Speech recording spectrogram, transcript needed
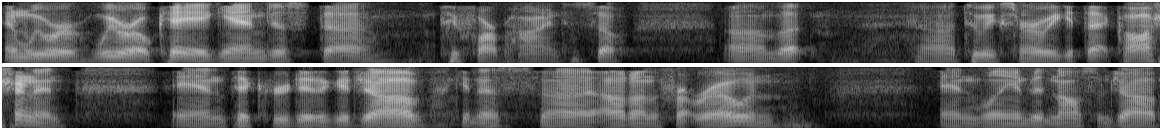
and we were we were okay again, just uh, too far behind. So, um, but uh, two weeks in a row we get that caution, and and pit crew did a good job getting us uh, out on the front row, and and William did an awesome job.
